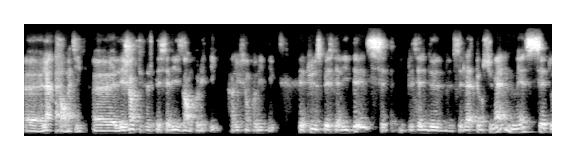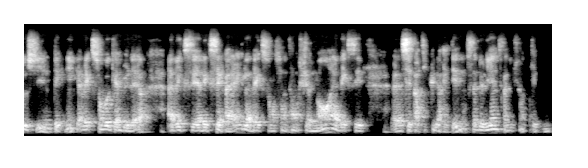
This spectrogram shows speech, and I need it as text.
euh, l'informatique, euh, les gens qui se spécialisent en politique, traduction politique. C'est une spécialité, c'est une spécialité de, c'est de la science humaine, mais c'est aussi une technique avec son vocabulaire, avec ses avec ses règles, avec son, son fonctionnement, avec ses euh, ses particularités. Donc ça devient une traduction technique.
